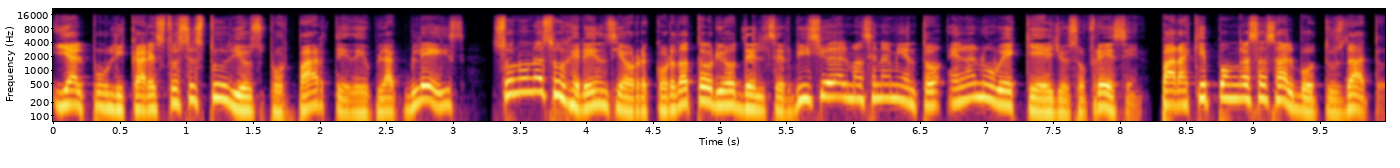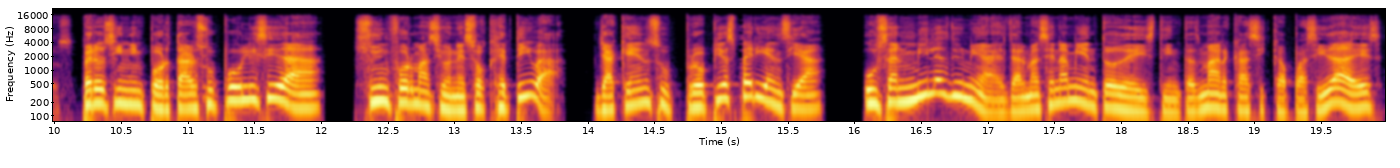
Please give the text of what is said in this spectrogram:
Y al publicar estos estudios por parte de Black Blaze, son una sugerencia o recordatorio del servicio de almacenamiento en la nube que ellos ofrecen, para que pongas a salvo tus datos. Pero sin importar su publicidad, su información es objetiva, ya que en su propia experiencia usan miles de unidades de almacenamiento de distintas marcas y capacidades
